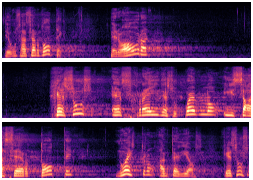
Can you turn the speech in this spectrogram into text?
de un sacerdote. Pero ahora Jesús es rey de su pueblo y sacerdote nuestro ante Dios. Jesús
